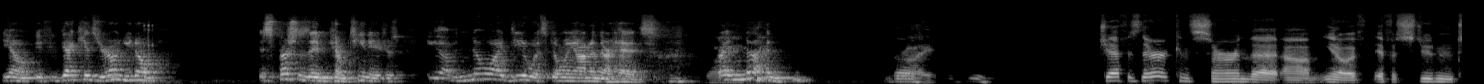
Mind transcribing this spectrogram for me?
you know, if you've got kids of your own, you know, especially as they become teenagers, you have no idea what's going on in their heads, right? None. Right. Jeff, is there a concern that um, you know if if a student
